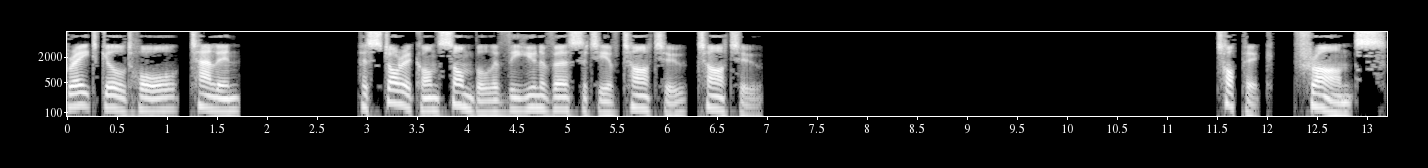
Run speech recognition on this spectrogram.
Great Guild Hall, Tallinn. Historic Ensemble of the University of Tartu, Tartu. France.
